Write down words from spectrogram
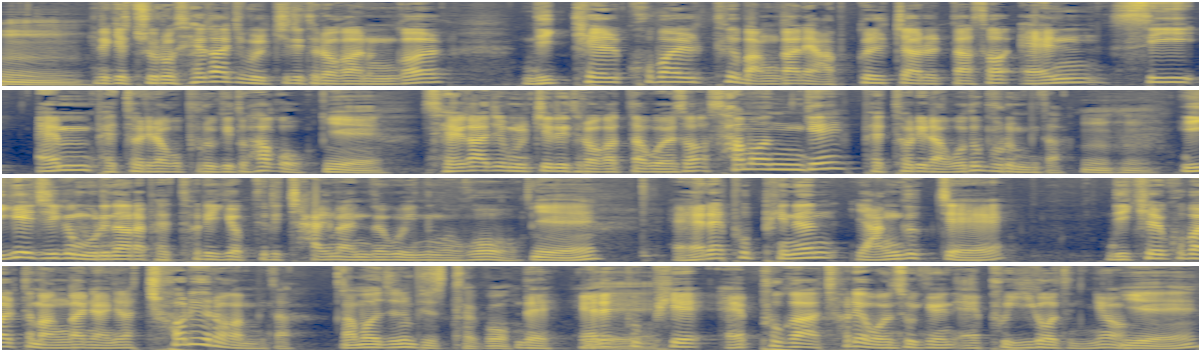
음, 이렇게 주로 세 가지 물질이 들어가는 걸 니켈, 코발트, 망간의 앞글자를 따서 NCM 배터리라고 부르기도 하고 예, 세 가지 물질이 들어갔다고 해서 3원계 배터리라고도 부릅니다. 음흠. 이게 지금 우리나라 배터리 기업들이 잘 만들고 있는 거고 예. LFP는 양극재에 니켈, 코발트, 망간이 아니라 철이 들어갑니다. 나머지는 비슷하고. 네, LFP의 F가 철의 원소기호인 Fe2거든요. 예,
